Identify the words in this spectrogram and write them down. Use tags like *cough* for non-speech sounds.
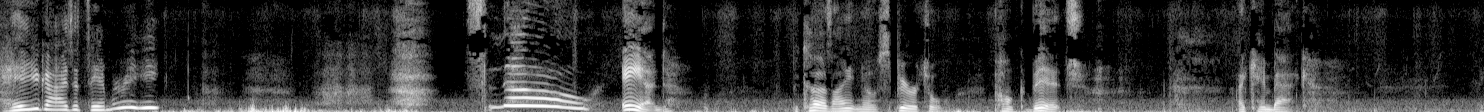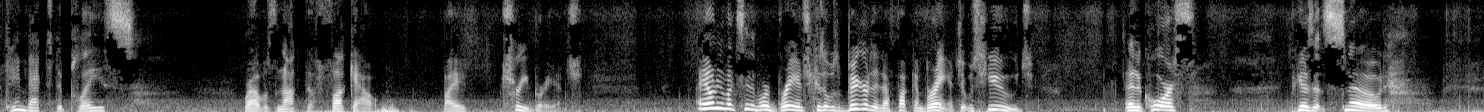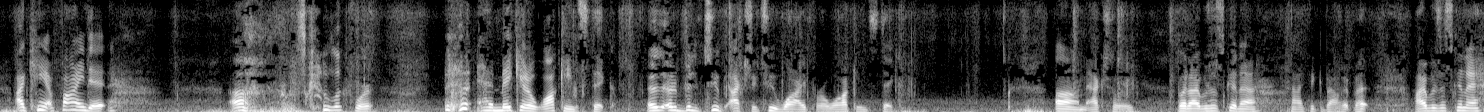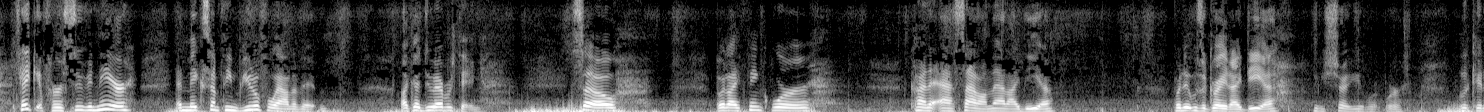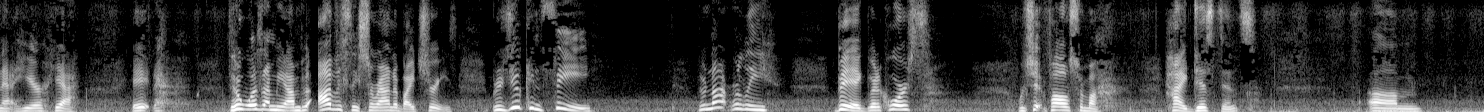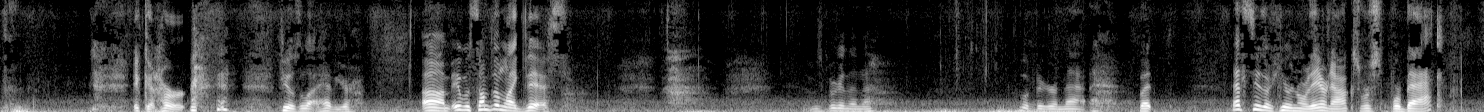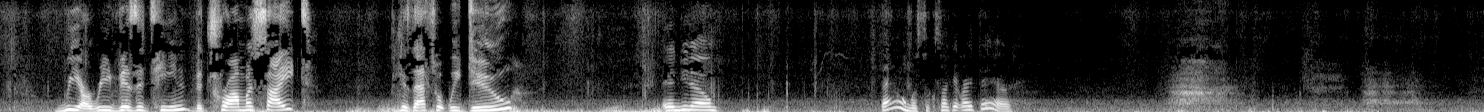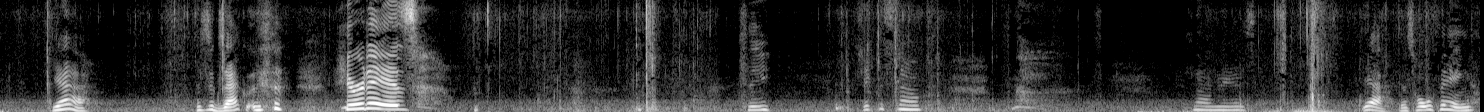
Hey, you guys, it's AnnMarie. Snow! And because I ain't no spiritual punk bitch, I came back. I came back to the place where I was knocked the fuck out by a tree branch. I don't even like to say the word branch because it was bigger than a fucking branch. It was huge. And of course, because it snowed, I can't find it. Uh, *laughs* I'm just gonna look for it *coughs* and make it a walking stick. It would have been too, actually too wide for a walking stick. Um, actually, but I was just gonna, I think about it, but I was just gonna take it for a souvenir and make something beautiful out of it. Like I do everything. So, but I think we're kind of ass out on that idea. But it was a great idea. Let me show you what we're looking at here. Yeah, it, there was, I mean, I'm obviously surrounded by trees. But as you can see, they're not really big. But of course, when shit falls from a high distance, um, it can hurt. *laughs* Feels a lot heavier. Um, it was something like this. It was bigger than a, a little bigger than that. But that's neither here nor there now because we're, we're back. We are revisiting the trauma site because that's what we do. And you know, that almost looks like it right there. Yeah, that's exactly, *laughs* here it is. See, shake the snow long is. Yeah, this whole thing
